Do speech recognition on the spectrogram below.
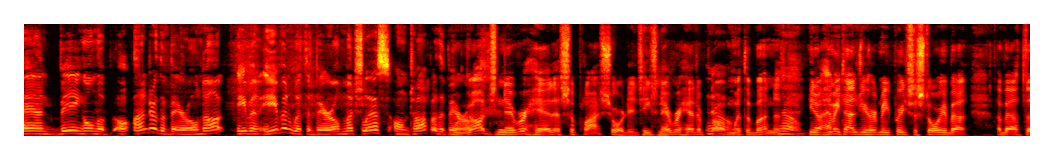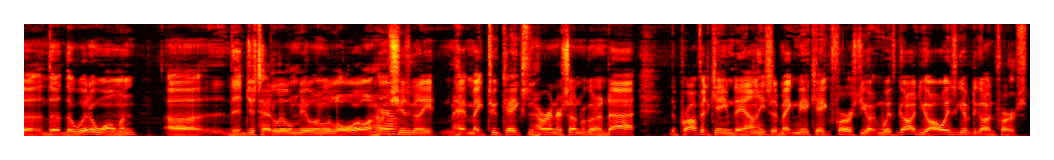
and being on the uh, under the barrel not even even with the barrel much less on top of the barrel God's never had a supply shortage. He's never had a problem with abundance. No. You know, how many times you heard me preach the story about about the the, the widow woman uh, that just had a little meal and a little oil, and her Yeah. she was going to eat make two cakes, and her and her son were going to die. The prophet came down. He said, "Make me a cake first. You, with God, you always give to God first.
